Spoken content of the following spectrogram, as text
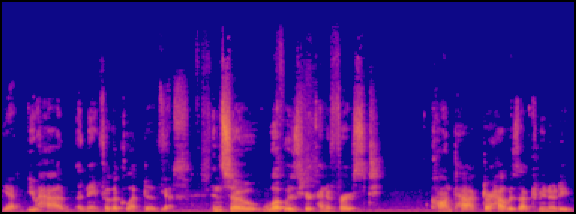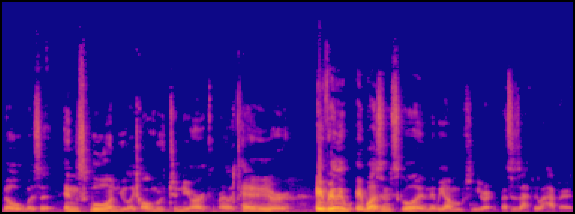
Yeah. you had a name for the collective. Yes. And so, what was your kind of first contact, or how was that community built? Was it in school and you like all moved to New York and were like, hey, or It really it was in school and then we all moved to New York. That's exactly what happened.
